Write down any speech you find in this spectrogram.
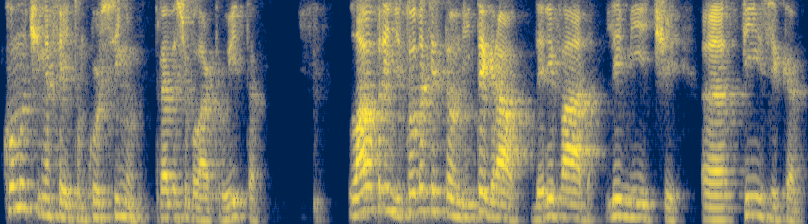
como eu tinha feito um cursinho pré-vestibular para o ITA, lá eu aprendi toda a questão de integral, derivada, limite, uh, física,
